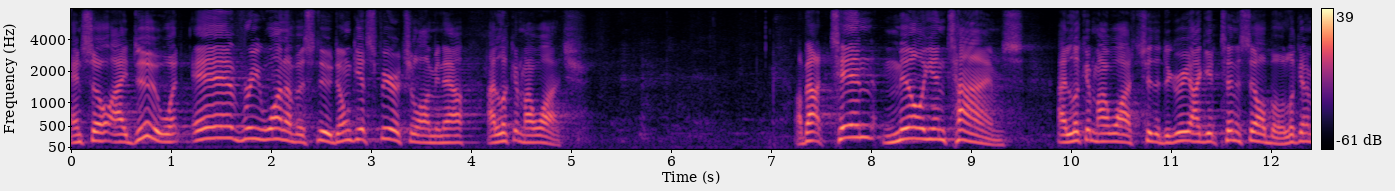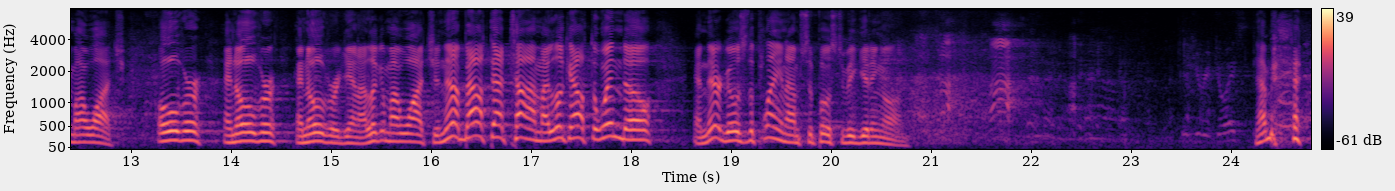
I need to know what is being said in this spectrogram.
And so I do what every one of us do. Don't get spiritual on me now. I look at my watch. About 10 million times I look at my watch to the degree I get tennis elbow looking at my watch over and over and over again. I look at my watch, and then about that time I look out the window, and there goes the plane I'm supposed to be getting on. Did you rejoice?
